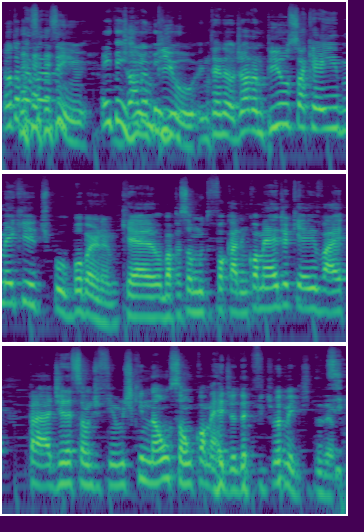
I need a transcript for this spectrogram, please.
eu tô pensando assim. Entendi, Jordan entendi. Peele, entendeu? Jordan Peele, só que aí meio que, tipo, Bob Burnham, que é uma pessoa muito focada em comédia, que aí vai pra direção de filmes que não são comédia, definitivamente, entendeu?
